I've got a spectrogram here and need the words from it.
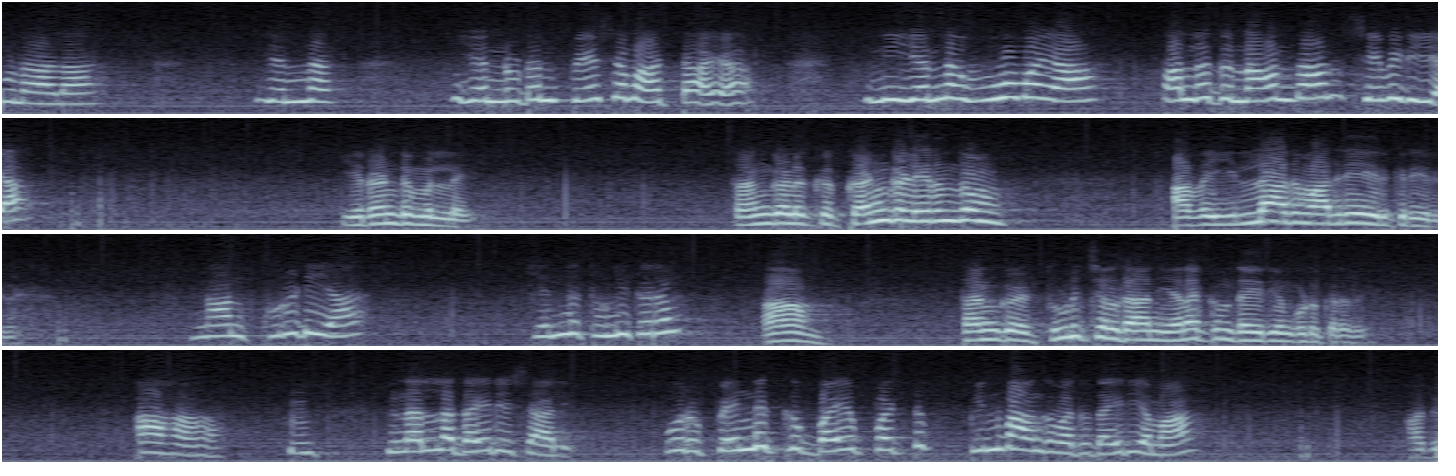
குணாளா என்ன? என்னுடன் பேச மாட்டாயா? நீ என்ன ஊமையா? அல்லது நான் தான் செவிடியா? இரண்டும் இல்லை. தங்களுக்கு கண்கள் இருந்தும் அவை இல்லாத மாதிரியே இருக்கிறீர்கள். நான் குருடியா? என்ன துணிகரம் ஆம் தங்கள் துணிச்சல் தான் எனக்கும் தைரியம் கொடுக்கிறது. ஆஹா நல்ல தைரியசாலி. ஒரு பெண்ணுக்கு பயப்பட்டு பின்வாங்குவது தைரியமா? அது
